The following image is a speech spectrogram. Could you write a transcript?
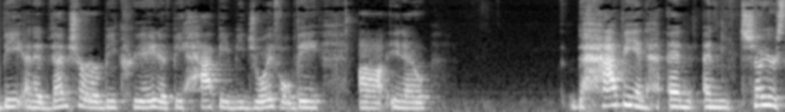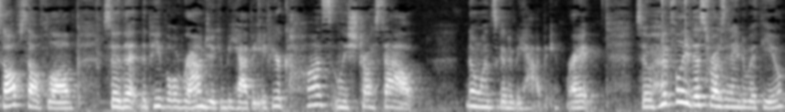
be an adventurer, be creative, be happy, be joyful, be, uh, you know, happy and and and show yourself self-love so that the people around you can be happy. If you're constantly stressed out, no one's going to be happy, right? So hopefully this resonated with you.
